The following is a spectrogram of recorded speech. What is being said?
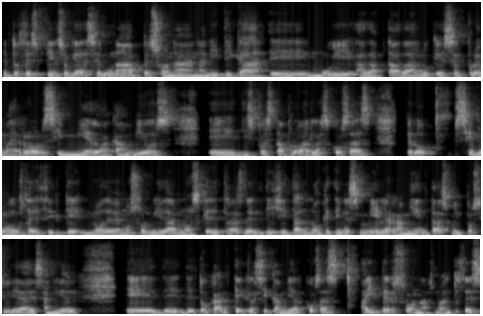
Entonces, pienso que ha de ser una persona analítica, eh, muy adaptada a lo que es el prueba-error, sin miedo a cambios, eh, dispuesta a probar las cosas, pero siempre me gusta decir que no debemos olvidarnos que detrás del digital, ¿no? Que tienes mil herramientas, mil posibilidades a nivel de, de tocar teclas y cambiar cosas, hay personas, ¿no? Entonces,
